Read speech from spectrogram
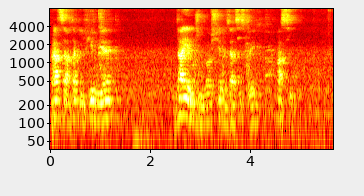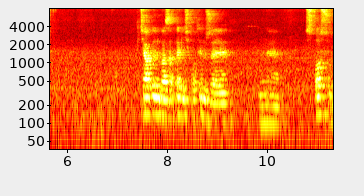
praca w takiej firmie daje możliwości realizacji swoich pasji. Chciałbym Was zapewnić o tym, że mm, sposób,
